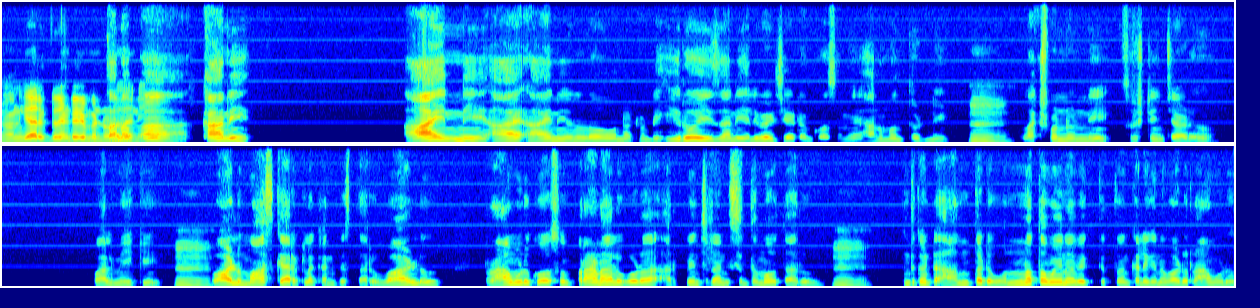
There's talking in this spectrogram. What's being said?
అవును. క్యారెక్టర్ ఎంటర్‌టైన్‌మెంట్ తన ఉండదని. ఆ! కానీ ఆయన్ని ఆయ ఆయనలో ఉన్నటువంటి హీరోయిజాన్ని ఎలివేట్ చేయటం కోసమే హనుమంతుడిని, హ్మ్. లక్ష్మణుడిని సృష్టించాడు వాల్మీకి. వాళ్ళు మాస్ క్యారెక్టర్‌లా కనిపిస్తారు. వాళ్ళు రాముడు కోసం ప్రాణాలు కూడా అర్పించడానికి సిద్ధమవుతారు. ఎందుకంటే అంతటి ఉన్నతమైన వ్యక్తిత్వం కలిగిన వాడు రాముడు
